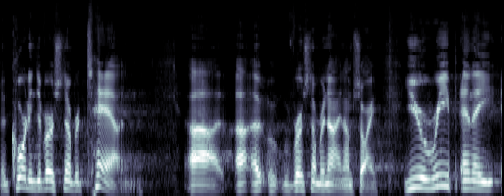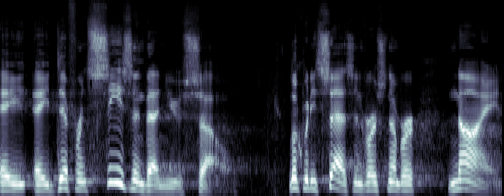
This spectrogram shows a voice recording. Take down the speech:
according to verse number 10, uh, uh, uh, verse number 9, I'm sorry. You reap in a, a, a different season than you sow. Look what he says in verse number 9.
